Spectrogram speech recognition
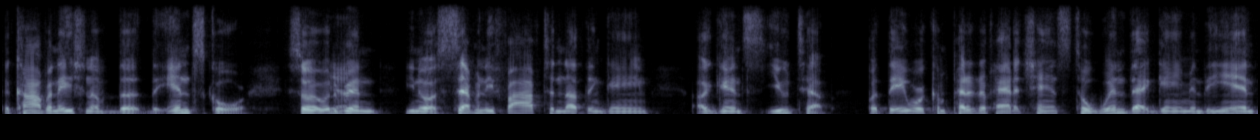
the combination of the the end score. So it would have Yeah. been, you know, a 75 to nothing game against UTEP. But they were competitive, had a chance to win that game in the end,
